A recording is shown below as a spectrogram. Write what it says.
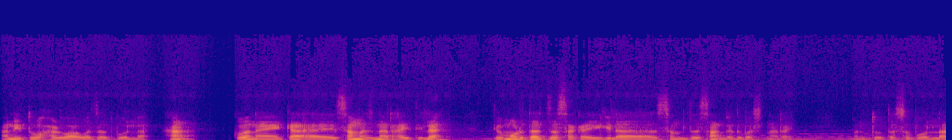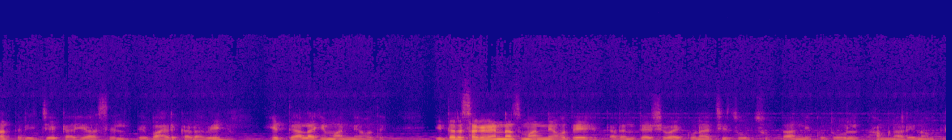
आणि तो हळू आवाजात बोलला हां कोण आहे काय आहे समजणार आहे तिला? तो मोडदाच जसा काही हिला समज सांगत बसणार आहे. पण तो तसं बोलला तरी जे काही असेल ते बाहेर काढावे हे त्यालाही मान्य होते. इतर सगळ्यांनाच मान्य होते कारण त्याशिवाय कुणाचीच उत्सुकता आणि कुतूहल थांबणारे नव्हते.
